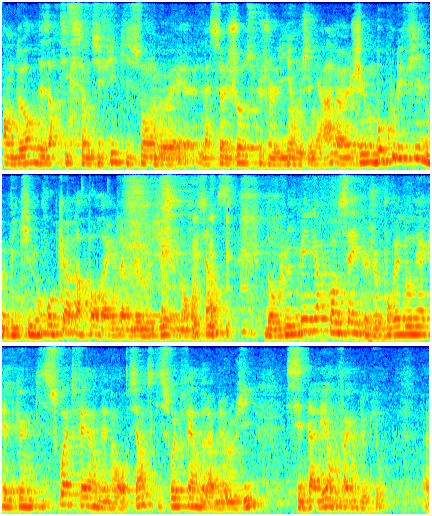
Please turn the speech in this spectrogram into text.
en dehors des articles scientifiques qui sont euh, la seule chose que je lis en général. Euh, J'aime beaucoup les films, mais qui n'ont aucun rapport avec la biologie et les neurosciences. Donc le meilleur conseil que je pourrais donner à quelqu'un qui souhaite faire des neurosciences, qui souhaite faire de la biologie, c'est d'aller en fac de bio. Euh,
